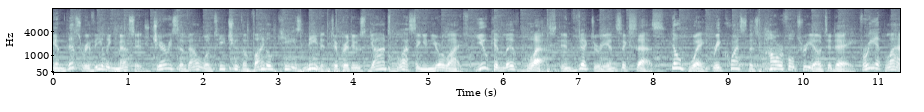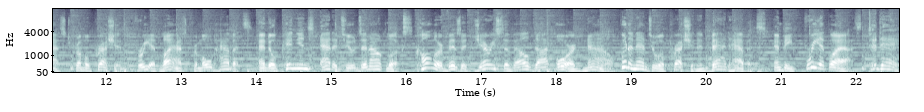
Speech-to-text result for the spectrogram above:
In this revealing message, Jerry Savelle will teach you the vital keys needed to produce God's blessing in your life. You can live blessed in victory and success. Don't wait. Request this powerful trio today. Free at last from oppression, free at last from old habits, and opinions, attitudes, and outlooks. Call or visit jerrysavelle.org now. Put an end to oppression and bad habits and be free at last today.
